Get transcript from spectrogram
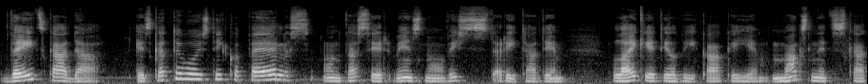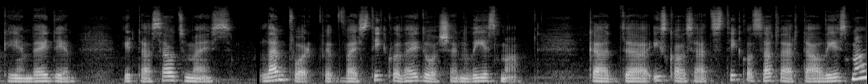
veids, kādā es gatavoju stikla pērles, un kas ir viens no viss arī tādiem laikietilpīgākajiem, mākslinieckākajiem veidiem, ir tā saucamais lemfork vai stikla veidošana liesmā. Kad uh, izkausēts stikls atvērtā liesmā,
